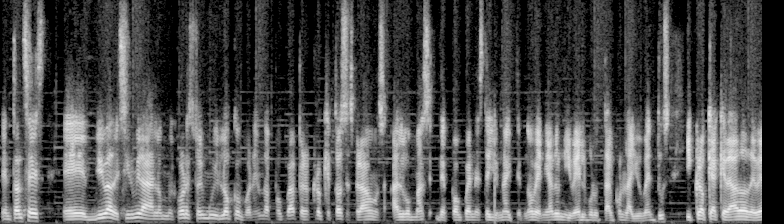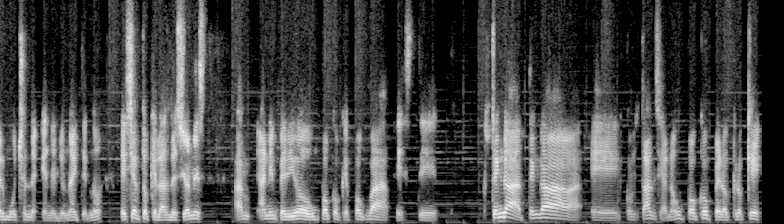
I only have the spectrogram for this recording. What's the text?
Entonces, eh, yo iba a decir, mira, a lo mejor estoy muy loco poniendo a Pogba, pero creo que todos esperábamos algo más de Pogba en este United, ¿no? Venía de un nivel brutal con la Juventus y creo que ha quedado de ver mucho en, el United, ¿no? Es cierto que las lesiones han, impedido un poco que Pogba este, pues tenga, tenga eh, constancia, ¿no? Un poco, pero creo que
